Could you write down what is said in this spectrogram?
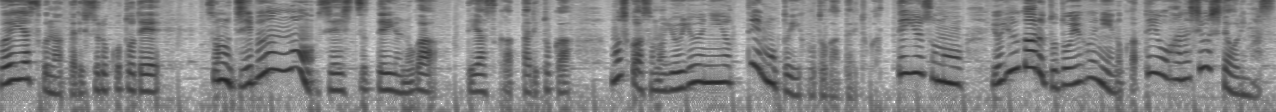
増えやすくなったりすることでその自分の性質っていうのが出やすかったりとかもしくはその余裕によってもっといいことがあったりとかっていうその余裕があるとどういうふうにいいのかっていうお話をしております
